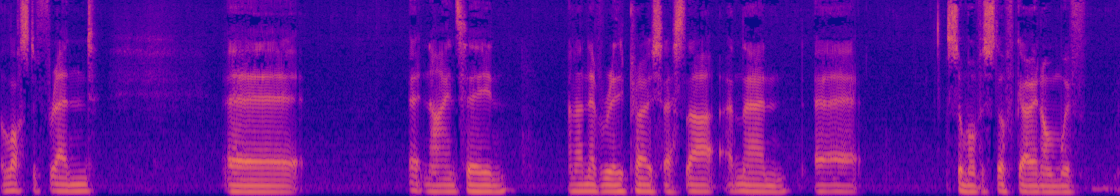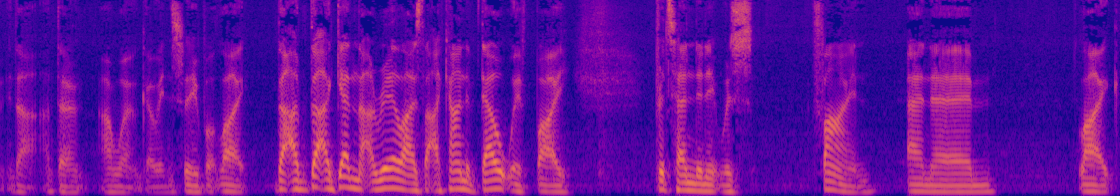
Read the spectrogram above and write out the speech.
I lost a friend uh, at nineteen, and I never really processed that. And then uh, some other stuff going on with that I don't, I won't go into, but like that, I, that again, that I realised that I kind of dealt with by pretending it was fine, and um, like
